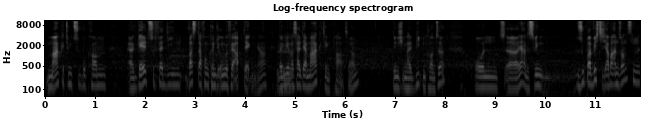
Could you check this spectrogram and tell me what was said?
Marketing zu bekommen, äh, Geld zu verdienen. Was davon könnt ihr ungefähr abdecken? Ja? Bei mhm. mir war es halt der Marketing-Part, ja? den ich ihm halt bieten konnte. Und äh, ja, deswegen super wichtig. Aber ansonsten,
